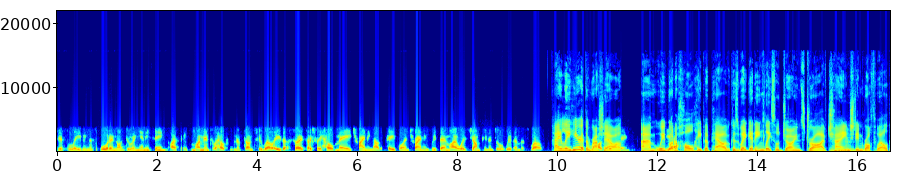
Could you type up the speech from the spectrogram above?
just leaving the sport and not doing anything. I think my mental health wouldn't have done too well either. So it's actually helped me training other people and training with them. I always jump in and do it with them as well. Hayley, here at the rush hour, thing. Um, we've got a whole heap of power because we're getting Leisel Jones Drive changed in Rothwell.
